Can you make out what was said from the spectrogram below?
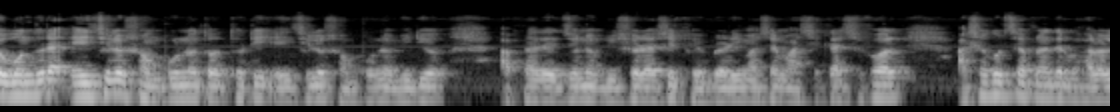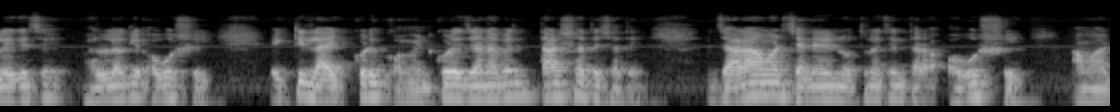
তো বন্ধুরা, এই ছিল সম্পূর্ণ তথ্যটি, এই ছিল সম্পূর্ণ ভিডিও। আপনাদের জন্য বৃষ রাশির ফেব্রুয়ারি মাসের মাসিক রাশিফল। আশা করছি আপনাদের ভালো লেগেছে। ভালো লাগলে অবশ্যই একটি লাইক করে, কমেন্ট করে জানাবেন। তার সাথে সাথে যারা আমার চ্যানেলে নতুন আছেন, তারা অবশ্যই আমার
